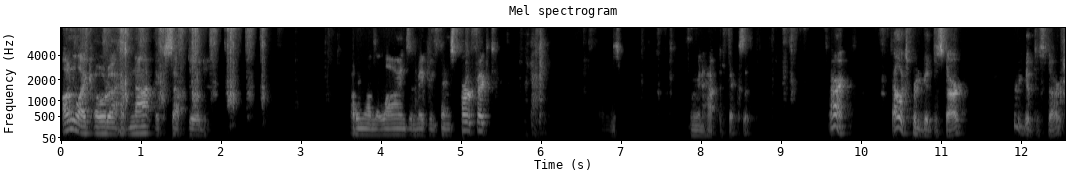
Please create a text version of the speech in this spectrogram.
unlike Ota, have not accepted cutting on the lines and making things perfect. I'm gonna have to fix it. All right, that looks pretty good to start. Pretty good to start.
